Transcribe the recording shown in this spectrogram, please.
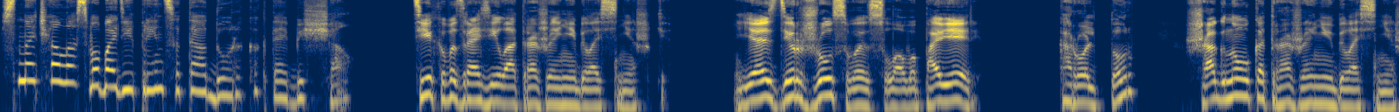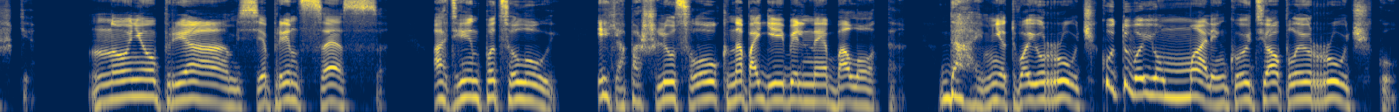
«Сначала освободи принца Теодора, как ты обещал», — тихо возразило отражение Белоснежки. «Я сдержу свое слово, поверь!» Король Торп шагнул к отражению Белоснежки. «Ну не упрямься, принцесса! Один поцелуй, и я пошлю слуг на погибельное болото. Дай мне твою ручку, твою маленькую теплую ручку,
